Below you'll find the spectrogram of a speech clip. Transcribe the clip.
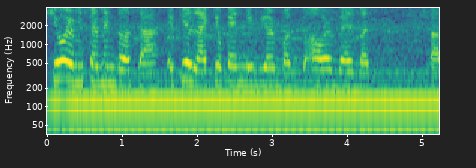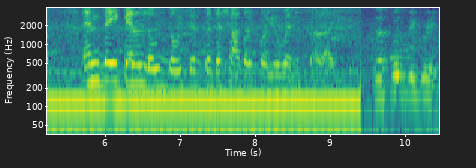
Sure, Mr. Mendoza. If you like, you can leave your bag to our Belbat stop. And they can load those into the shuttle for you when it's arrived. That would be great.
